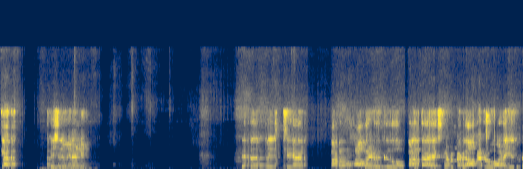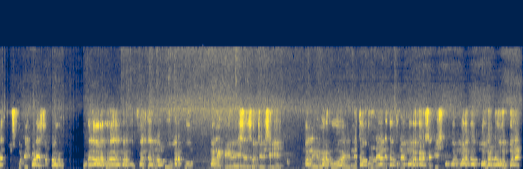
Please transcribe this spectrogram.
క్లారిఫికేషన్ వినండి మనం ఆపరేటర్కు మనంత ఎక్స్పర్ట్ ఉంటాడు. ఆపరేటర్ వాడు ఏది ఉంటే చూసుకుంటే పడేస్తుంటారు. ఒకవేళ అరకుర మనకు ఫలితాలు ఉన్నప్పుడు మనకు మళ్ళీ డీవియేషన్స్ వచ్చేసి మళ్ళీ మనకు ఇన్ని తప్పులు ఉన్నాయి అన్ని తప్పులు ఉన్నాయి మళ్ళీ కరెక్షన్ చేసి పంపారు మనకు మళ్ళీ డబల్ పని అది.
